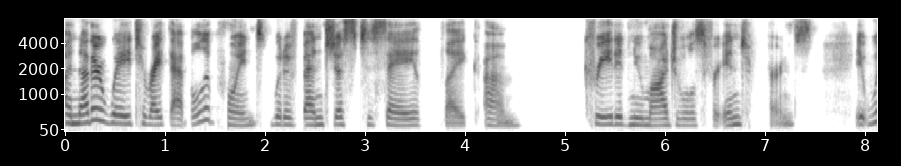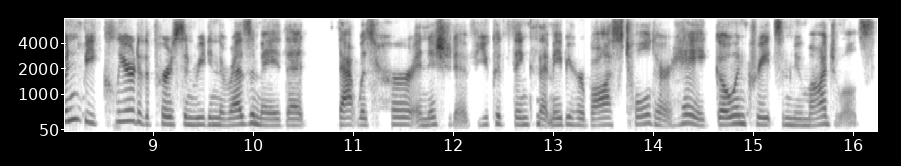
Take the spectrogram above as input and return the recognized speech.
another way to write that bullet point would have been just to say like um, created new modules for interns. It wouldn't be clear to the person reading the resume that that was her initiative. You could think that maybe her boss told her hey go and create some new modules.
